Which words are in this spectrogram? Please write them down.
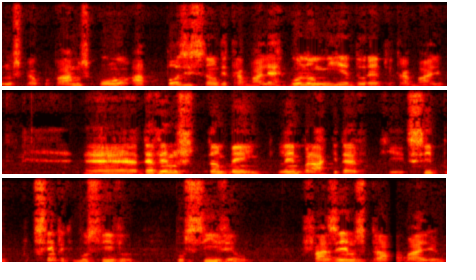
nos preocuparmos com a posição de trabalho, a ergonomia durante o trabalho. É, devemos também lembrar que, deve, que se, sempre que possível, possível fazermos trabalho,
